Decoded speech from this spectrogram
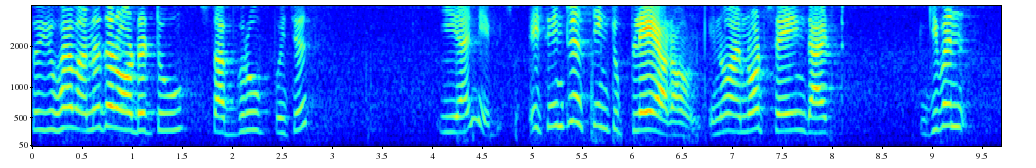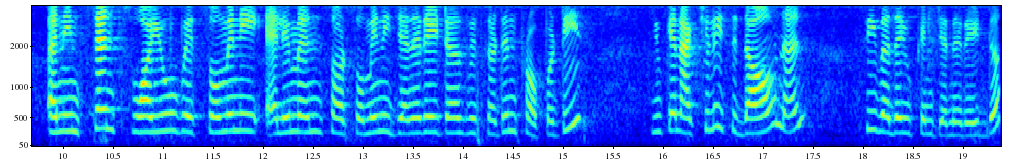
so, you have another order 2 subgroup which is E and AB. So, it is interesting to play around you know I am not saying that given an instance for you with so many elements or so many generators with certain properties you can actually sit down and see whether you can generate the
